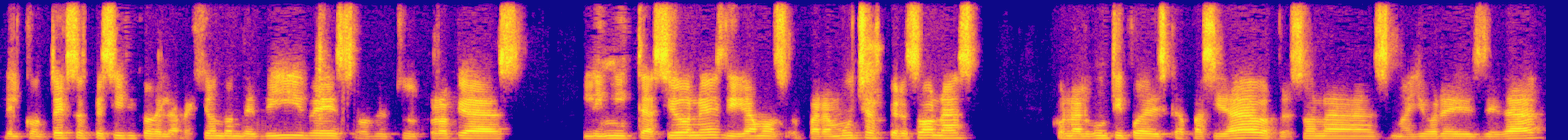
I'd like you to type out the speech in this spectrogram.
del contexto específico de la región donde vives o de tus propias limitaciones, digamos, para muchas personas con algún tipo de discapacidad o personas mayores de edad,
